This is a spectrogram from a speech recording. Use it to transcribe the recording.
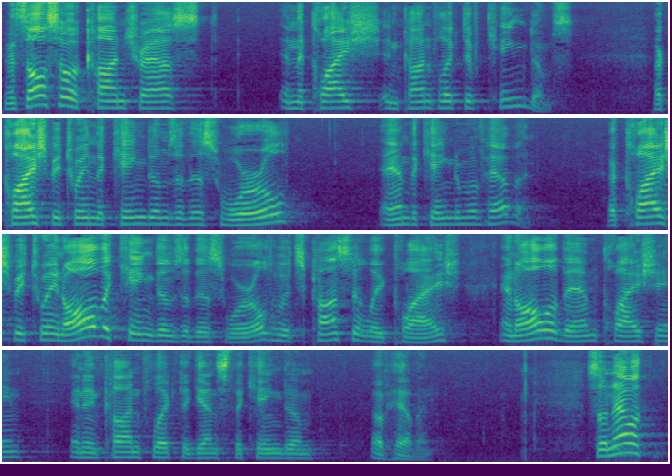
And it's also a contrast in the clash and conflict of kingdoms a clash between the kingdoms of this world and the kingdom of heaven, a clash between all the kingdoms of this world, which constantly clash, and all of them clashing and in conflict against the kingdom of heaven. So now,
